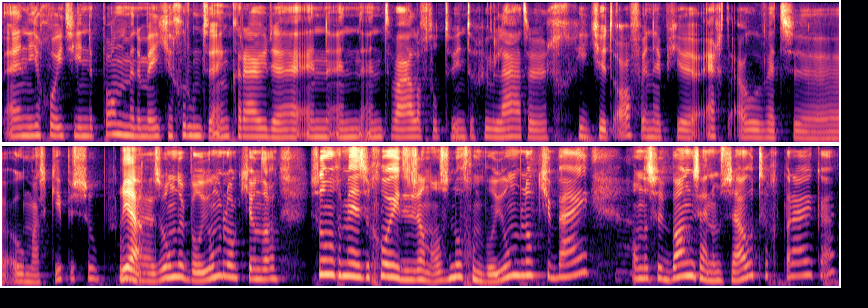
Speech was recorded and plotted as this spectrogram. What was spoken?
en je gooit die in de pan met een beetje groenten en kruiden. En, en, en 12 tot 20 uur later giet je het af en heb je echt ouderwetse oma's kippensoep. Ja. Eh, zonder bouillonblokje. Want dan- sommige mensen gooien er dan alsnog een bouillonblokje bij, omdat ze bang zijn om zout te gebruiken.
